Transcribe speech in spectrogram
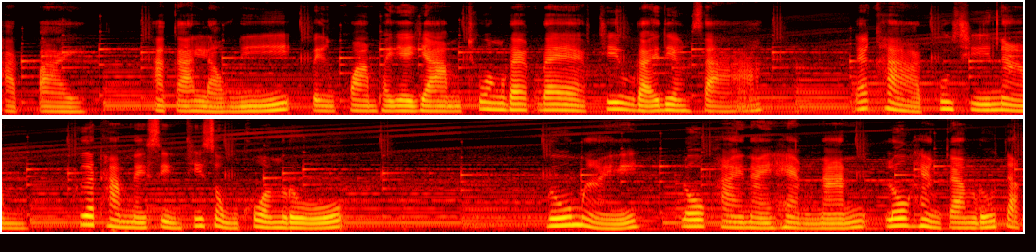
ถัดไป อาการเหล่านี้เป็นความพยายามช่วงแรก ๆ ที่ไร้เดียงสา และขาดผู้ชี้นำเพื่อทำในสิ่งที่สมควรรู้ รู้ไหม โลกภายในแห่งนั้น โลกแห่งการรู้จัก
